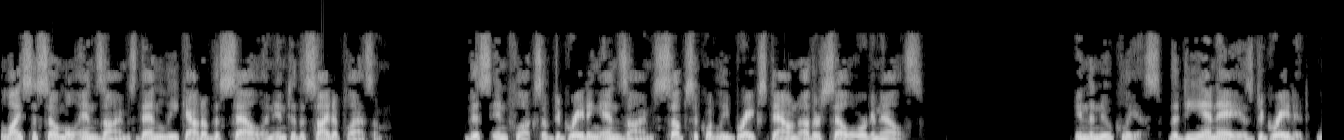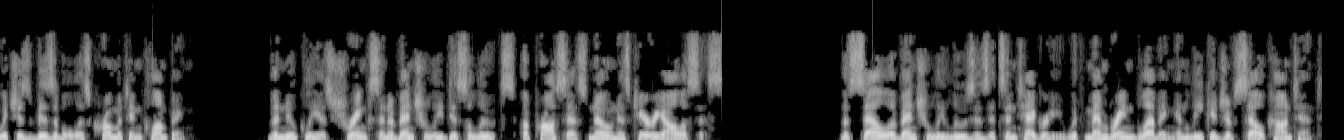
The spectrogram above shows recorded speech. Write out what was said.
Lysosomal enzymes then leak out of the cell and into the cytoplasm. This influx of degrading enzymes subsequently breaks down other cell organelles. In the nucleus, the DNA is degraded, which is visible as chromatin clumping. The nucleus shrinks and eventually dissolutes, a process known as karyolysis. The cell eventually loses its integrity with membrane blebbing and leakage of cell content.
